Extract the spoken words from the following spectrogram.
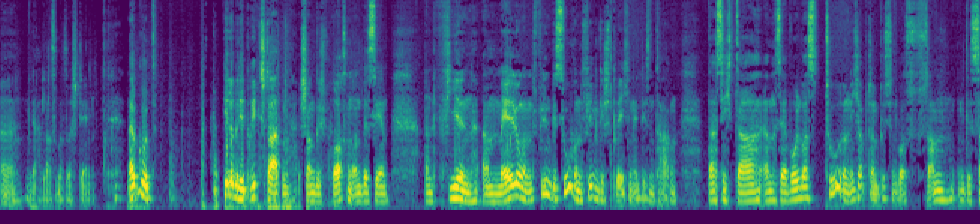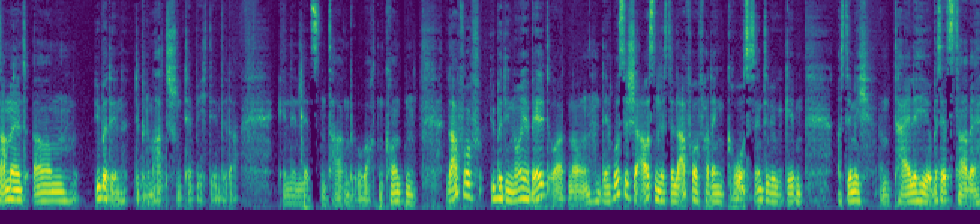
ja, lassen wir so stehen. Na gut, viel über die BRICS-Staaten schon gesprochen und wir sehen an vielen ähm, Meldungen, vielen Besuchen, vielen Gesprächen in diesen Tagen, dass sich da ähm, sehr wohl was tut und ich habe da ein bisschen was zusammen gesammelt ähm, über den diplomatischen Teppich, den wir da in den letzten Tagen beobachten konnten. Lavrov über die neue Weltordnung. Der russische Außenminister Lavrov hat ein großes Interview gegeben, aus dem ich ähm, Teile hier übersetzt habe.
